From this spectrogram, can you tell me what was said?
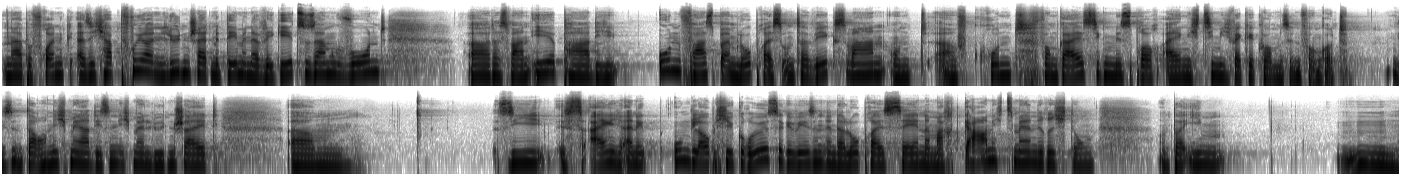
na befreundet, also ich habe früher in Lüdenscheid mit dem in der WG zusammen gewohnt. Äh, das war ein Ehepaar, die unfassbar im Lobpreis unterwegs waren und aufgrund vom geistigen Missbrauch eigentlich ziemlich weggekommen sind von Gott. Die sind da auch nicht mehr, die sind nicht mehr in Lüdenscheid. Ähm, sie ist eigentlich eine unglaubliche Größe gewesen in der Lobpreisszene, macht gar nichts mehr in die Richtung. Und bei ihm Ein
